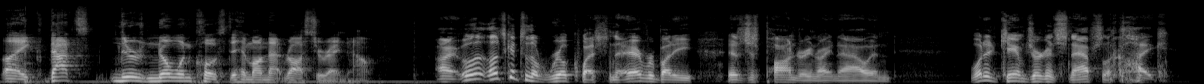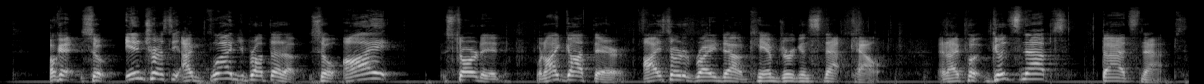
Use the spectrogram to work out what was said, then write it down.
like that's there's no one close to him on that roster right now. All right, well, let's get to the real question that everybody is just pondering right now. And what did Cam Jurgens snaps look like? Okay, so interesting. I'm glad you brought that up. So I started when I got there. I started writing down Cam Jurgens snap count, and I put good snaps, bad snaps,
